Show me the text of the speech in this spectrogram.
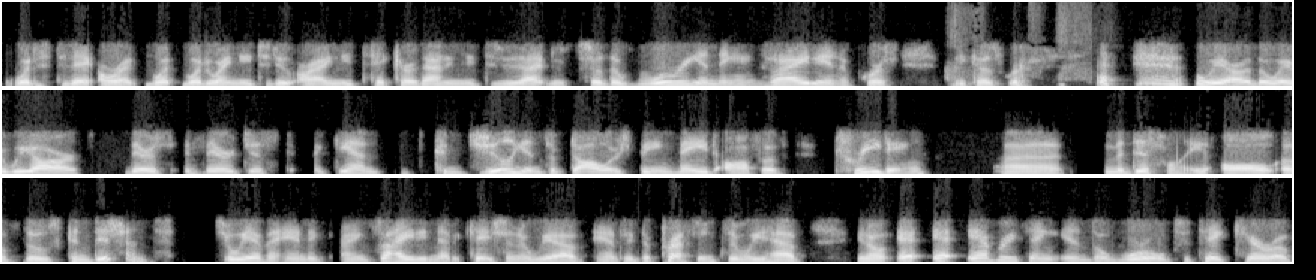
what is today? All right what what do i need to do? Or i need to take care of that i need to do that. So the worry and the anxiety and of course because we're we are the way we are there's there just again cajillions of dollars being made off of treating uh, medicinally all of those conditions so we have anti-anxiety medication, and we have antidepressants, and we have, you know, e- everything in the world to take care of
